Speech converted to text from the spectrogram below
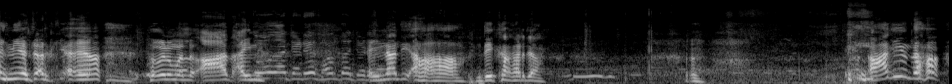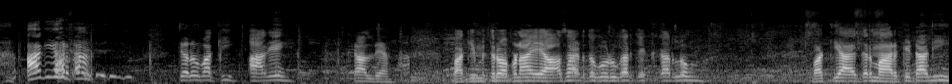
ਇੰਨੀਆਂ ਚੜ ਕੇ ਆਏ ਆ ਹੋਰ ਮਤਲਬ ਆ ਇਹਨਾਂ ਦੀ ਹਾਂ ਦੇਖਾ ਖੜ ਜਾ। ਆ ਕੀ ਹੁੰਦਾ? ਆ ਕੀ ਕਰਦਾ? ਚਲੋ ਬਾਕੀ ਆ ਗਏ। ਚੱਲਦੇ ਆ। ਬਾਕੀ ਮਿੱਤਰੋ, ਆਪਣਾ ਇਹ ਆ ਸਾਈਡ ਤੋਂ ਗੁਰੂ ਘਰ ਚੈੱਕ ਕਰ ਲਓ। ਬਾਕੀ ਆ ਇੱਧਰ ਮਾਰਕੀਟ ਆ ਗਈ।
